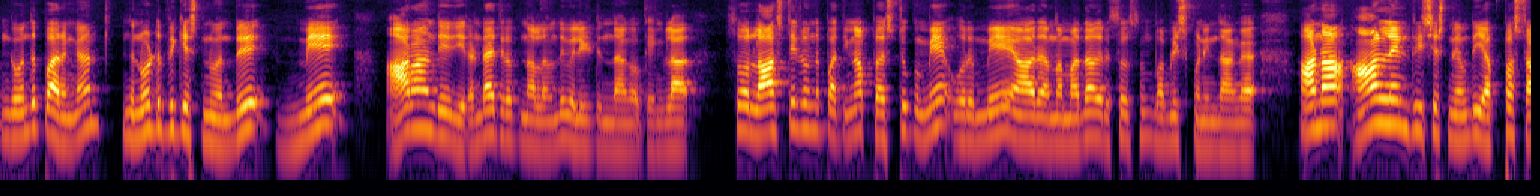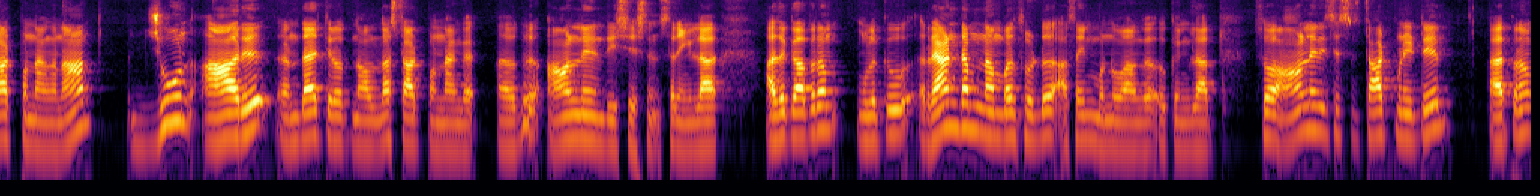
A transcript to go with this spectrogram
இங்கே வந்து பாருங்கள் இந்த நோட்டிஃபிகேஷன் வந்து மே ஆறாம் தேதி ரெண்டாயிரத்தி இருபத்தி நாலில் வந்து வெளியிட்டிருந்தாங்க ஓகேங்களா ஸோ லாஸ்ட் இயர் வந்து பார்த்தீங்கன்னா ப்ளஸ் டூக்குமே ஒரு மே ஆறு அந்த மாதிரி தான் ரிசல்ட்ஸும் பப்ளிஷ் பண்ணியிருந்தாங்க. ஆனால் ஆன்லைன் ரிஜிஸ்ட்ரேஷன் வந்து எப்போ ஸ்டார்ட் பண்ணாங்கன்னா ஜூன் ஆறு ரெண்டாயிரத்தி இருபத்தி நாலு தான் ஸ்டார்ட் பண்ணாங்க. அதாவது ஆன்லைன் ரிஜிஸ்ட்ரேஷன் சரிங்களா? அதுக்கப்புறம் உங்களுக்கு ரேண்டம் நம்பர்னு சொல்லிட்டு அசைன் பண்ணுவாங்க ஓகேங்களா ஸோ ஆன்லைன் ரிஜிஸ்ட்ரேஷன் ஸ்டார்ட் பண்ணிவிட்டு அப்புறம்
